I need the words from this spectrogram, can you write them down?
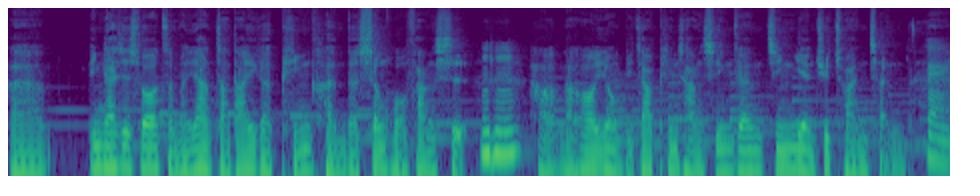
呃，应该是说怎么样找到一个平衡的生活方式。嗯哼。好，然后用比较平常心跟经验去传承。对。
